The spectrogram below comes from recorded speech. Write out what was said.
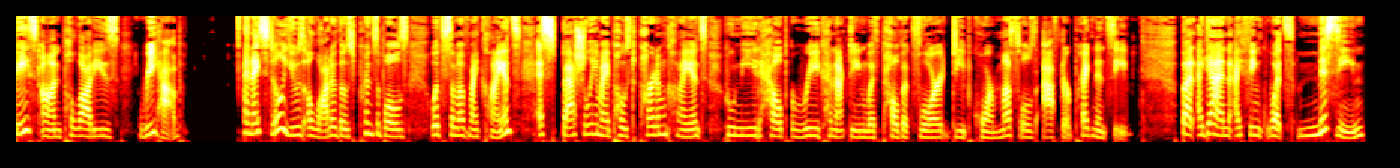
based on Pilates rehab and I still use a lot of those principles with some of my clients, especially my postpartum clients who need help reconnecting with pelvic floor deep core muscles after pregnancy. But again, I think what's missing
